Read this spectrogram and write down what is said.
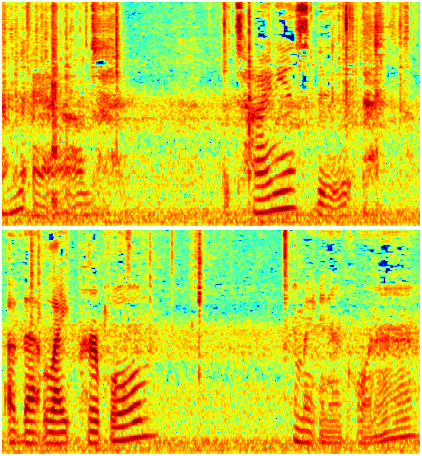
I'm going to add the tiniest bit of that light purple in my inner corner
